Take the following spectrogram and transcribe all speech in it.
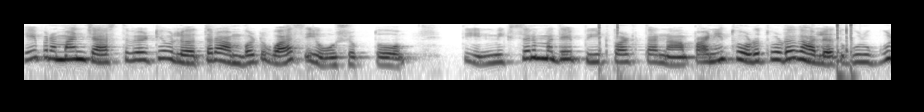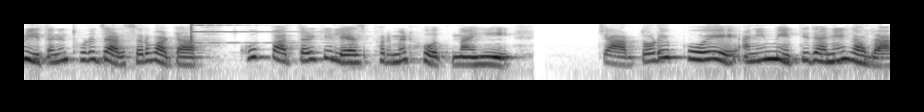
हे प्रमाण जास्त वेळ ठेवलं तर आंबट वास येऊ शकतो. तीन मिक्सरमध्ये पीठ वाटताना पाणी थोडं थोडं घालत गुळगुळीत आणि थोडं जाडसर वाटा. खूप पातळ केल्यास फर्मेट होत नाही. चार तोडे पोहे आणि मेथीदाणे घाला.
